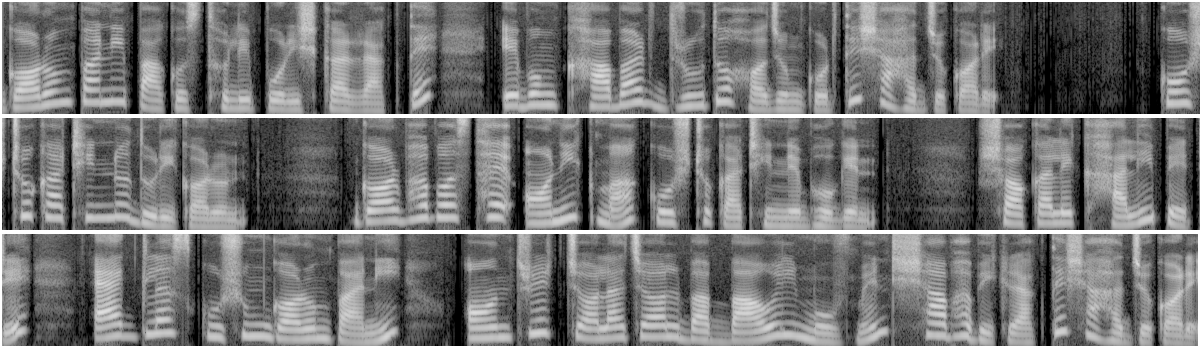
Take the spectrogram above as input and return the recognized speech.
গরম পানি পাকস্থলী পরিষ্কার রাখতে এবং খাবার দ্রুত হজম করতে সাহায্য করে। কোষ্ঠকাঠিন্য দূরীকরণ। গর্ভাবস্থায় অনেক মা কোষ্ঠকাঠিন্যে ভোগেন। সকালে খালি পেটে এক গ্লাস কুসুম গরম পানি অন্ত্রের চলাচল বা বাউল মুভমেন্ট স্বাভাবিক রাখতে সাহায্য করে।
